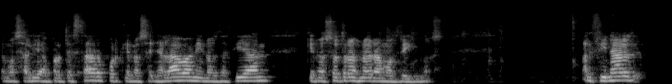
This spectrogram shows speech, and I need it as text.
Hemos salido a protestar porque nos señalaban y nos decían que nosotros no éramos dignos. Al final,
